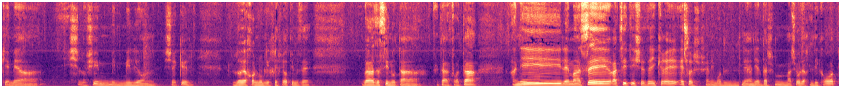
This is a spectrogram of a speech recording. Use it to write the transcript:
כ-130 מיליון שקל, לא יכולנו לחיות עם זה, ואז עשינו את ההפרטה. אני למעשה רציתי שזה יקרה עשר שנים עוד לפני, אני ידעתי מה שהולך לקרות,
